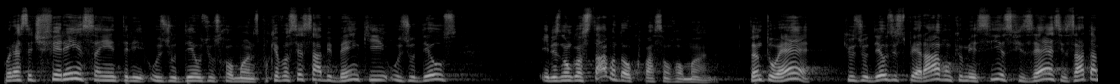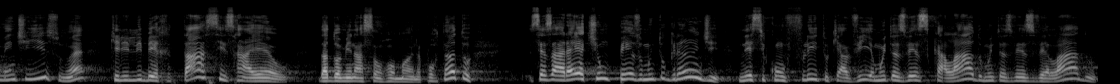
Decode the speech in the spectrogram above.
por essa diferença entre os judeus e os romanos, porque você sabe bem que os judeus eles não gostavam da ocupação romana. Tanto é que os judeus esperavam que o Messias fizesse exatamente isso, não é? Que ele libertasse Israel da dominação romana. Portanto, Cesareia tinha um peso muito grande nesse conflito que havia, muitas vezes calado, muitas vezes velado,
